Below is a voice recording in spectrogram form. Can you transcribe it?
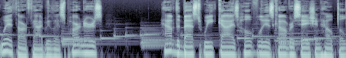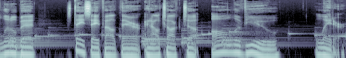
with our fabulous partners. Have the best week, guys. Hopefully, this conversation helped a little bit. Stay safe out there, and I'll talk to all of you later.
